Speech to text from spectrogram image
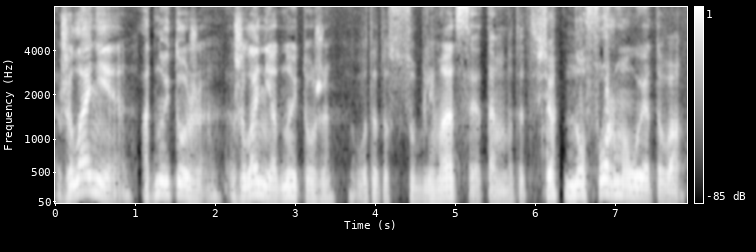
Желание одно и то же. Желание одно и то же. Вот эта сублимация, там вот это все. Но форма у этого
